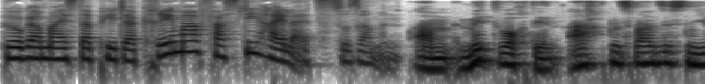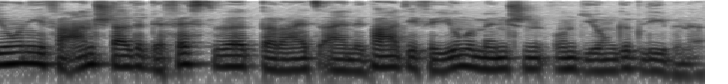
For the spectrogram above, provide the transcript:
Bürgermeister Peter Kremer fasst die Highlights zusammen. Am Mittwoch, den 8. 28. Juni veranstaltet der Festwirt bereits eine Party für junge Menschen und Junggebliebene.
